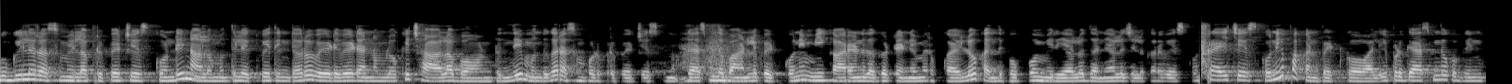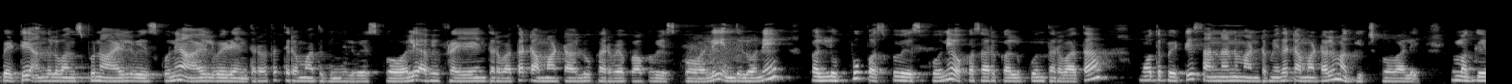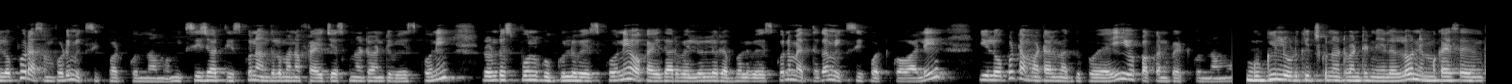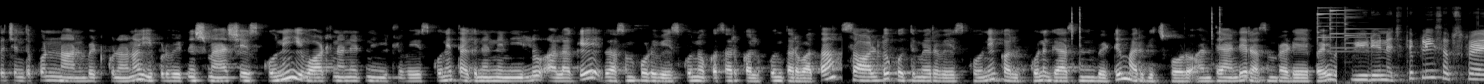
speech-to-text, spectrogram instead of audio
గుగ్గిళ్ళ రసం ఇలా ప్రిపేర్ చేసుకోండి. నాలుగు ముద్దలు ఎక్కువే తింటారు. వేడి వేడి అన్నంలోకి చాలా బాగుంటుంది. ముందుగా రసం పొడి ప్రిపేర్ చేసుకుందాం. గ్యాస్ మీద బాండ్లు పెట్టుకొని మీ కారాన్ని తగ్గట్టు ఎండమిరపకాయలు కందిపప్పు మిరియాలు ధనియాలు జీలకర్ర వేసుకొని ఫ్రై చేసుకొని పక్కన పెట్టుకోవాలి. ఇప్పుడు గ్యాస్ మీద ఒక గిన్నె పెట్టి అందులో వన్ స్పూన్ ఆయిల్ వేసుకొని ఆయిల్ వేడైన తర్వాత తిరమాత గింజలు వేసుకోవాలి. అవి ఫ్రై అయిన తర్వాత టమాటాలు కరివేపాకు వేసుకోవాలి. ఇందులోనే కల్లుప్పు పసుపు వేసుకొని ఒక్కసారి కలుపుకున్న తర్వాత మూత పెట్టి సన్నని మంట మీద టమాటాలు మగ్గించుకోవాలి. ఈ మగ్గేలోపు రసం పొడి మిక్సీకి పట్టుకుందాము. మిక్సీ జార్ తీసుకొని అందులో మనం ఫ్రై చేసుకున్నటువంటి వేసుకొని రెండు స్పూన్లు గుగ్గులు వేసుకొని ఒక ఐదారు వెల్లుల్లి రెబ్బలు వేసుకొని మెత్తగా మిక్సీకి పట్టుకోవాలి. ఈ లోపు టమాటాలు మగ్గిపోయాయి. ఇవి పక్కన పెట్టుకుందాము. గుగ్గిళ్ళు ఉడికించుకున్నటువంటి నీళ్ళలో నిమ్మకాయ సైజంత చింతపండు నానబెట్టుకున్నాను. ఇప్పుడు వీటిని స్మాష్ చేసుకొని ఈ వాటిని అన్నిటిని వీటిలో వేసుకొని తగినన్ని నీళ్ళు అలాగే రసం పొడి వేసుకొని ఒకసారి కలుపుకున్న తర్వాత సాల్ట్ కొత్తిమీర వేసుకొని కలుపుకొని గ్యాస్ మీద పెట్టి మరిగించుకోవడం. అంతే అండి. రసం రెడీ అయిపోయి. వీడియో నచ్చితే ప్లీజ్ సబ్స్క్రైబ్.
